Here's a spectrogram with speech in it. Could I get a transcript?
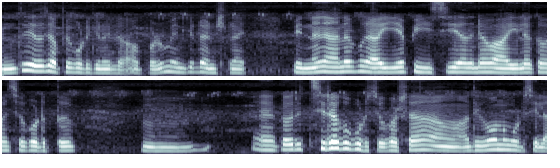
എന്ത് ചെയ്ത് ചപ്പി കുടിക്കണില്ല? അപ്പോഴും എനിക്ക് ടെൻഷനായി. പിന്നെ ഞാൻ കയ്യെ പീച്ചി അതിന്റെ വായിലൊക്കെ വെച്ച് കൊടുത്ത് ഒക്കെ ഒരു ഇച്ചിരിയൊക്കെ കുടിച്ചു. പക്ഷേ അധികമൊന്നും കുടിച്ചില്ല.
